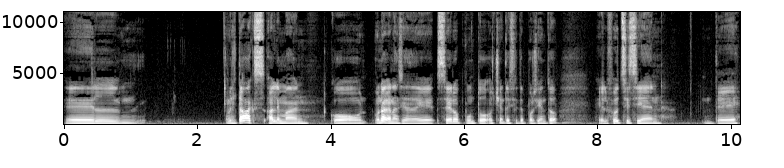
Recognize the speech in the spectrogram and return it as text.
el, el DAX alemán con una ganancia de 0.87%, el FTSE 100 de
